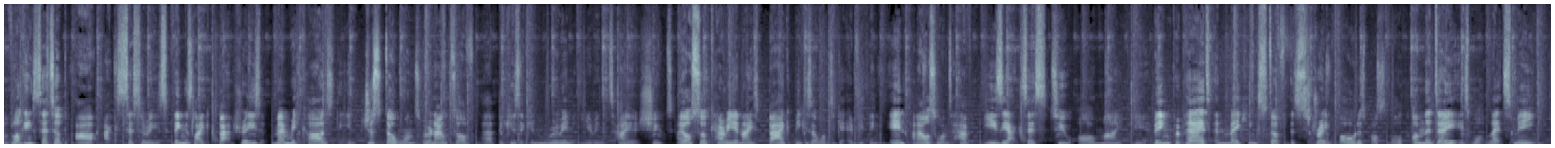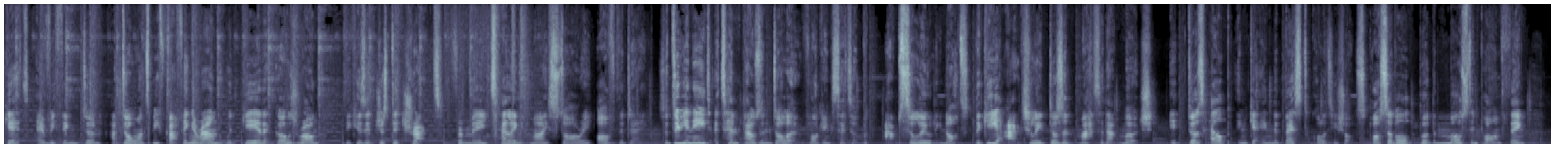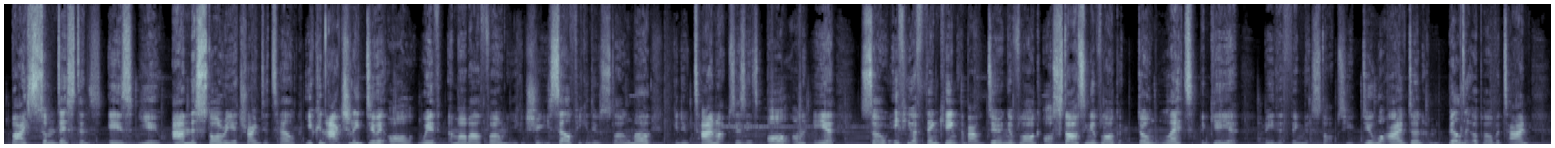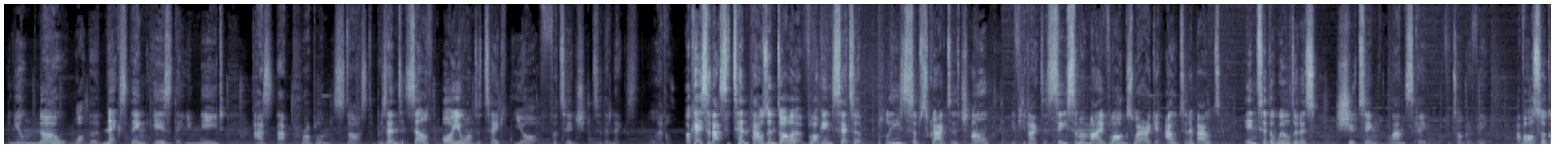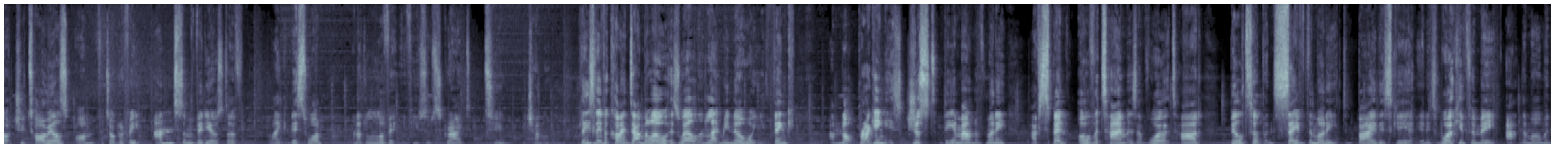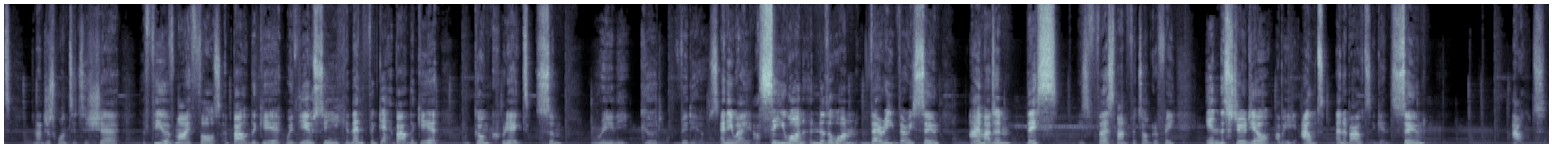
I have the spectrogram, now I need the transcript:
vlogging setup are accessories. Things like batteries, memory cards that you just don't want to run out of uh, because it can ruin your entire shoot. I also carry a nice bag because I want to get everything in and I also want to have easy access to all my gear. Being prepared and making stuff as straightforward as possible on the day is what lets me get everything done. I don't want to be faffing around with gear that goes wrong because it just detracts from me telling my story of the day. So do you need a $10,000 vlogging setup? Absolutely not. The gear actually doesn't matter that much. It does help in getting the best quality shots possible, but the most important thing by some distance is you and the story you're trying to tell. You can actually do it all with a mobile phone. You can shoot yourself, you can do slow-mo, you can do time lapses. It's all on here so if you're thinking about doing a vlog or starting a vlog, don't let the gear be the thing that stops you. Do what I've done and build it up over time and you'll know what the next thing is that you need as that problem starts to present itself or you want to take your footage to the next level. Okay, so that's the $10,000 vlogging setup. Please subscribe to the channel if you'd like to see some of my vlogs where I get out and about into the wilderness shooting landscape photography. I've also got tutorials on photography and some video stuff like this one, and I'd love it if you subscribed to the channel. Please leave a comment down below as well and let me know what you think. I'm not bragging, it's just the amount of money I've spent over time as I've worked hard, built up and saved the money to buy this gear, and it's working for me at the moment, and I just wanted to share a few of my thoughts about the gear with you so you can then forget about the gear and go and create some really good videos. Anyway, I'll see you on another one very, very soon. I'm Adam. This is First Man Photography in the studio. I'll be out and about again soon. Out.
